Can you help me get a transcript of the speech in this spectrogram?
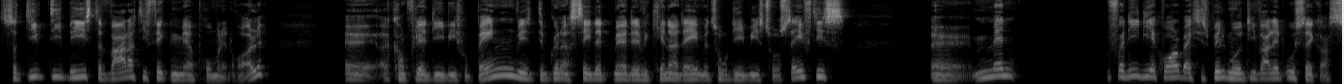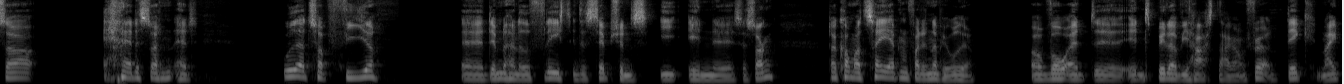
så de DB's, der var der, de fik en mere prominent rolle. Øh, og kom flere DB's på banen. Vi det begynder at se lidt mere af det, vi kender i dag med to DB's, to safeties. Øh, men fordi de her quarterbacks i spil mod, de var lidt usikre, så er det sådan, at ud af top 4, øh, dem der har lavet flest interceptions i en øh, sæson, der kommer tre af dem fra den her periode her. Og hvor at øh, en spiller, vi har snakket om før, Dick Night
